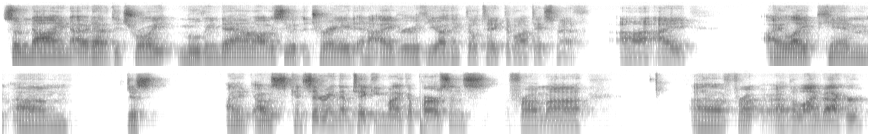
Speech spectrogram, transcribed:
so nine, I would have Detroit moving down, obviously with the trade, and I agree with you. I think they'll take DeVonta Smith. Uh, I I like him. Um, just I think I was considering them taking Micah Parsons from uh, uh, from uh, the linebacker,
